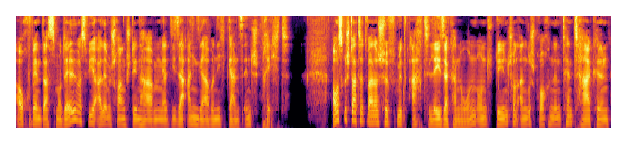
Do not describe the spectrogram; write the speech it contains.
auch wenn das Modell, was wir alle im Schrank stehen haben, ja dieser Angabe nicht ganz entspricht. Ausgestattet war das Schiff mit acht Laserkanonen und den schon angesprochenen Tentakeln,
